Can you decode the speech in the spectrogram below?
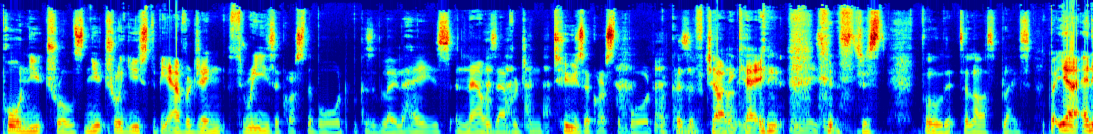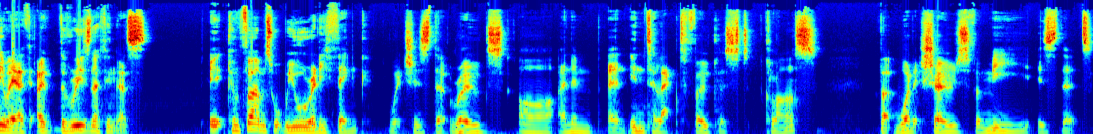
Poor neutrals. Neutral used to be averaging threes across the board because of Lola Hayes, and now is averaging twos across the board because of Charlie Charlie. Kane. It's just pulled it to last place. But yeah, anyway, I, I, the reason I think that's it confirms what we already think, which is that rogues are an an intellect focused class. But what it shows for me is that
